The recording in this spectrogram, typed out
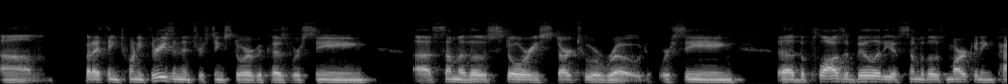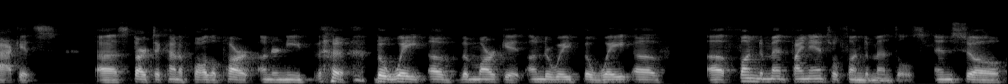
Um, but I think 23 is an interesting story because we're seeing uh, some of those stories start to erode. We're seeing uh, the plausibility of some of those marketing packets uh, start to kind of fall apart underneath the weight of the market, underneath the weight of uh, fundament financial fundamentals. And so,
